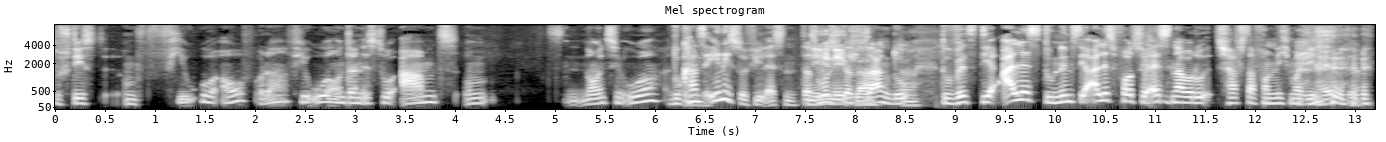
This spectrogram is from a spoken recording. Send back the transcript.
du stehst um 4 Uhr auf, oder? 4 Uhr und dann isst du abends um 19 Uhr. Du kannst mhm. eh nicht so viel essen. Das nee, muss ich dazu klar, sagen. Du, du willst dir alles, du nimmst dir alles vor zu essen, aber du schaffst davon nicht mal die Hälfte.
